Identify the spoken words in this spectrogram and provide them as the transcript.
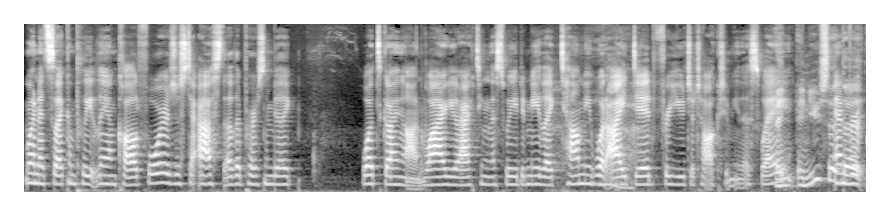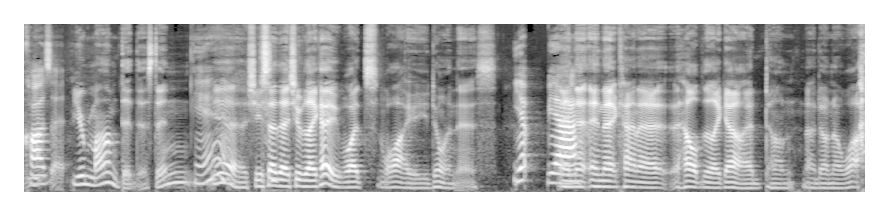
when it's like completely uncalled for is just to ask the other person, be like, what's going on? Why are you acting this way to me? Like, tell me what yeah. I did for you to talk to me this way. And, and you said and that root cause it. Your mom did this, didn't? Yeah. Yeah. She said that she was like, "Hey, what's why are you doing this?" Yep. Yeah. And that, and that kind of helped. Like, oh, I don't, I don't know why.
